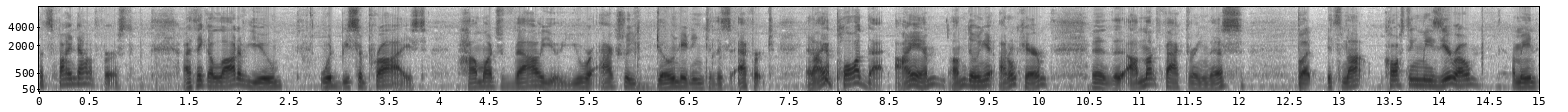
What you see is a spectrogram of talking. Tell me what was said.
let's find out first. I think a lot of you would be surprised how much value you are actually donating to this effort. And I applaud that. I am. I'm doing it. I don't care. Uh, I'm not factoring this, but it's not costing me zero. I mean,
